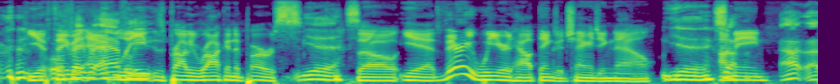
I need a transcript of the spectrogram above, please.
Your or favorite, athlete, is probably rocking the purse. Yeah, So yeah, it's very weird how things are changing now. yeah. So, I mean, I, I,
